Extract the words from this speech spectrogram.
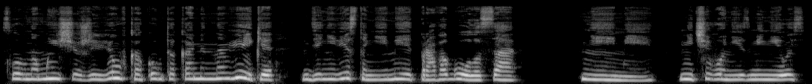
словно мы еще живем в каком-то каменном веке, где невеста не имеет права голоса? Не имеет. Ничего не изменилось.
